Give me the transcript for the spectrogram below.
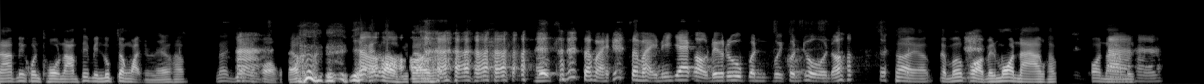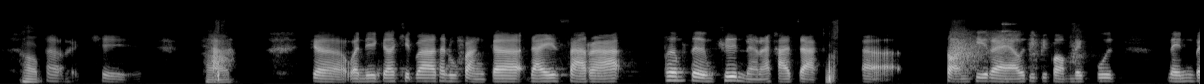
น้ำเป็นคนโทน้ำที่เป็นรูปจังหวัดอยู่แล้วครับน่าแยกออกแล้วแยกออกแล้วสมัยสมัยนี้แยกออกด้วยรูปบนบนคอนโทรเนาะใช่ครับแต่เมื่อก่อนเป็นหม้อน้ำครับหม้อน้ำครับโอเค ครับก็วันนี้ก็คิดว่าท่านผู้ฟังก็ได้สาระเพิ่มเติมขึ้นนะคะ จากตอนที่แล้วที่พี่ฟอมได้พูดเน้นไป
